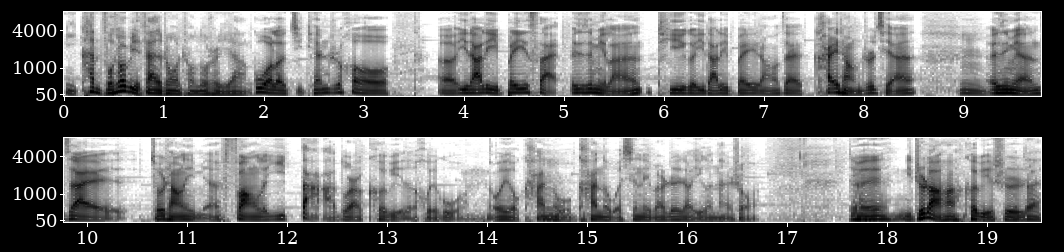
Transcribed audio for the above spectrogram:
你看足球比赛的重要程度是一样的。过了几天之后，呃，意大利杯赛，AC 米兰踢一个意大利杯，然后在开场之前嗯，，AC 米兰在球场里面放了一大段科比的回顾，我有看的，嗯我看的我心里边这叫一个难受。因为你知道哈，科比是对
